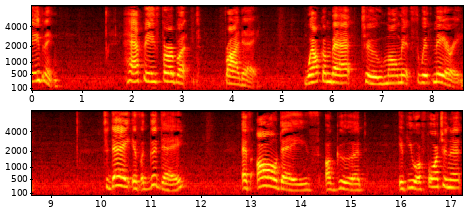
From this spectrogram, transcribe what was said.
evening. Happy Fervent Friday. Welcome back to Moments with Mary. Today is a good day, as all days are good if you are fortunate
